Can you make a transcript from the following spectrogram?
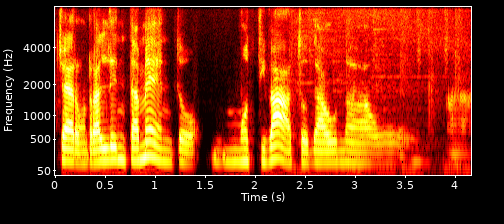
c'era un rallentamento motivato da una, una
